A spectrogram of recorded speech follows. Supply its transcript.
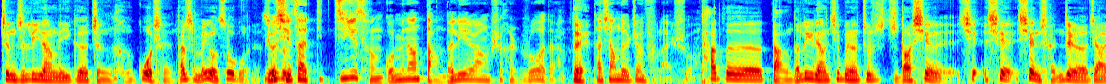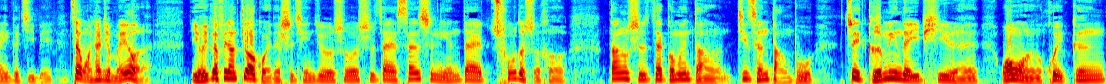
政治力量的一个整合过程，它是没有做过的。尤其在基基层，国民党党的力量是很弱的，对它相对政府来说，它的党的力量基本上就是只到县县县县城这个这样一个级别，再往下就没有了。有一个非常吊诡的事情，就是说是在三十年代初的时候，当时在国民党基层党部最革命的一批人，往往会跟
